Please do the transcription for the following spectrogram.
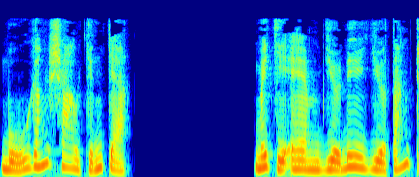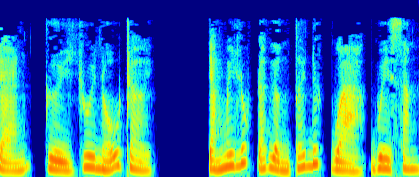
mũ gắn sao chững chạc. Mấy chị em vừa đi vừa tán trạng, cười vui nổ trời. Chẳng mấy lúc đã gần tới Đức Hòa, quê xanh.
